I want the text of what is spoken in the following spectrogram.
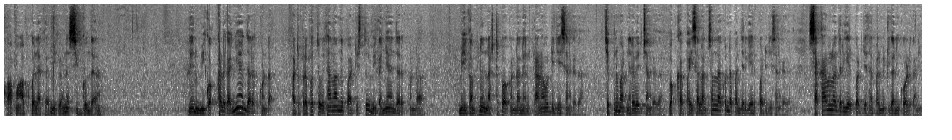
కోపం ఆపుకోలేక మీకు ఏమైనా సిగ్గుందా? నేను మీకు ఒక్కళ్ళకి అన్యాయం జరగకుండా అటు ప్రభుత్వ విధానాన్ని పాటిస్తూ మీకు అన్యాయం జరగకుండా మీ కంపెనీలు నష్టపోకుండా నేను ప్రాణవడ్డీ చేశాను కదా చెప్పిన మాట నెరవేర్చాను కదా. ఒక్క పైసా లంచం లేకుండా పని జరిగే ఏర్పాటు చేశాను కదా. సకాలంలో జరిగే ఏర్పాటు చేసిన పర్మిట్ కానీ ఇంకోళ్ళు కానీ.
